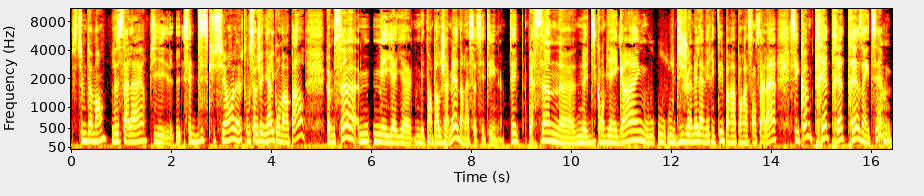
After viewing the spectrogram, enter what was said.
Si tu me demandes le salaire, puis cette discussion là, je trouve ça génial qu'on en parle comme ça, mais il y a, y a- mais t'en parles jamais dans la société. là. Personne euh, ne dit combien il gagne ou, ou- ou dit jamais la vérité par rapport à son salaire. C'est comme très très très intime.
